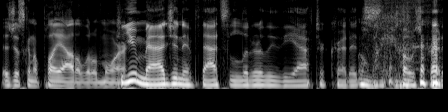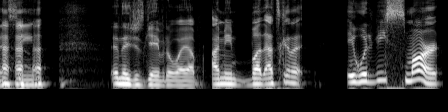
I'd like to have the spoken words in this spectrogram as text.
is just going to play out a little more. Can you imagine if that's literally the after credits, oh God. post credit scene? and they just gave it away up. I mean, but that's gonna. It would be smart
